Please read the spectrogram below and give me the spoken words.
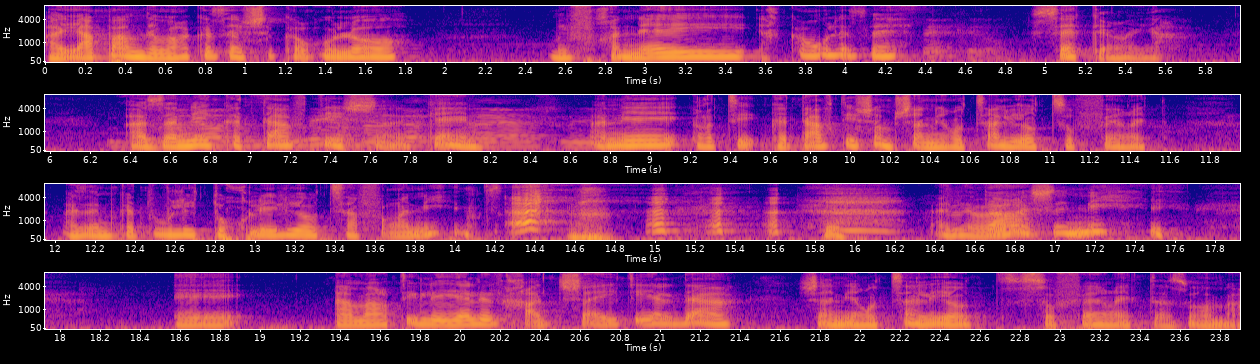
היה פעם דבר כזה שקראו לו מבחני, איך קראו לזה? סקר. סקר היה. אז אני כתבתי ש... כן. אני רצי... כתבתי שם שאני רוצה להיות סופרת. אז הם כתבו לי, תוכלי להיות ספרנית. הדבר השני, אה, אמרתי לילד אחד, כשהייתי ילדה, שאני רוצה להיות סופרת, אז הוא אמר,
